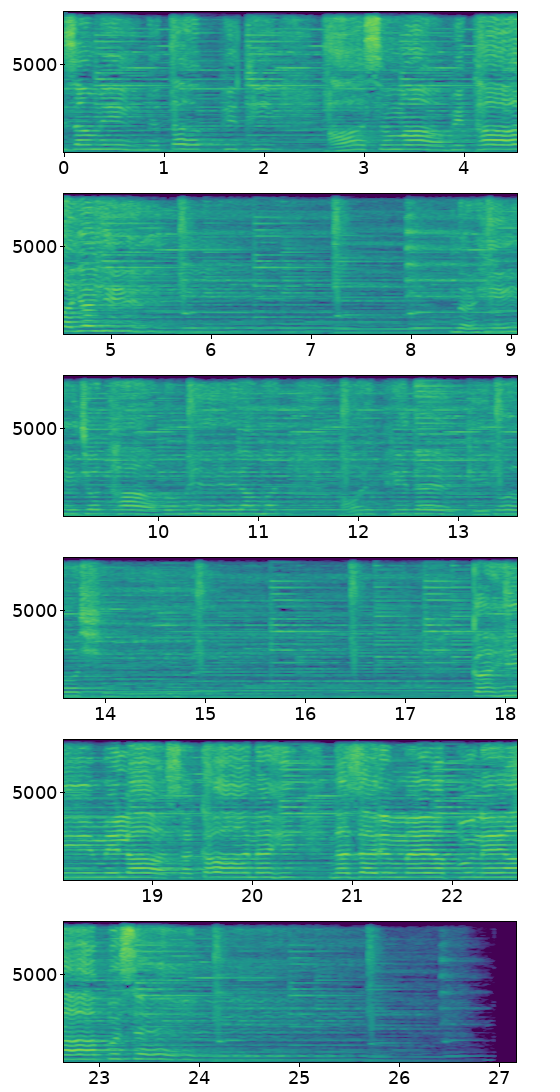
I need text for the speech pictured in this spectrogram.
ज़मीन तब भी थी, आसमां भी था यही। नहीं जो था वो मेरा मन और हृदय की रोशनी। कहीं मिला सका नहीं नज़र में अपने आप से।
